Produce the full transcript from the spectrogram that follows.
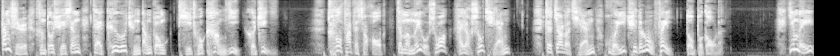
当时很多学生在 QQ 群当中提出抗议和质疑：出发的时候怎么没有说还要收钱？这交了钱回去的路费都不够了。因为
